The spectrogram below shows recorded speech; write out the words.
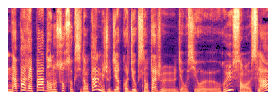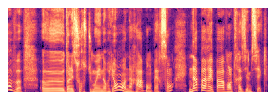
n'apparaît pas dans nos sources occidentales, mais je veux dire, quand je dis occidental, je veux dire aussi euh, russe, en slave, euh, dans les sources du Moyen-Orient, en arabe, en persan, n'apparaît pas avant le XIIIe siècle.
